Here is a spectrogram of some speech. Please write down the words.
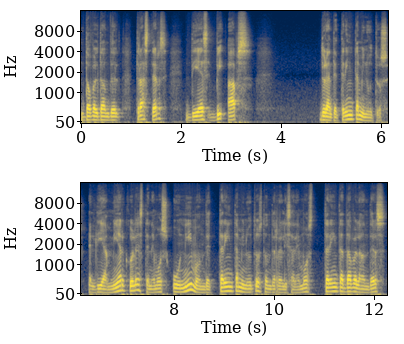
double dumbbell thrusters, 10 B-ups durante 30 minutos. El día miércoles tenemos un IMON de 30 minutos donde realizaremos 30 double unders,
